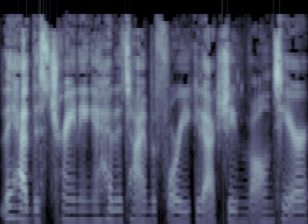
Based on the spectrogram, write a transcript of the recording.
They had this training ahead of time before you could actually volunteer.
